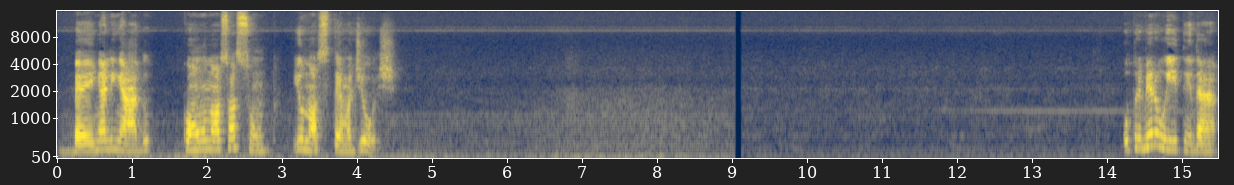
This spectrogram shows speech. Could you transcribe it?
bem alinhado com o nosso assunto e o nosso tema de hoje. O primeiro item da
